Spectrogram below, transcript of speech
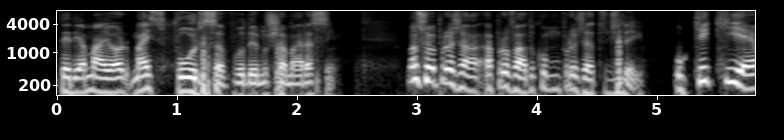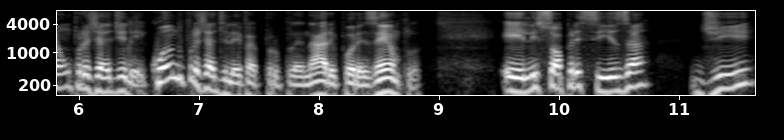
teria maior, mais força, podemos chamar assim. Mas foi aprovado como um projeto de lei. O que, que é um projeto de lei? Quando o projeto de lei vai para o plenário, por exemplo, ele só precisa de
